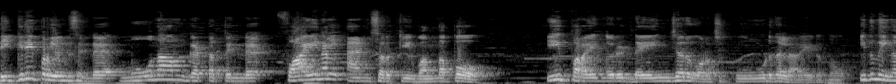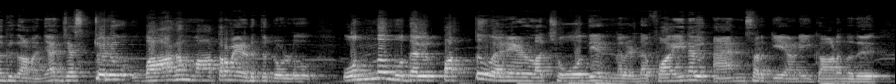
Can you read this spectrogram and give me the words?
ഡിഗ്രി പ്രിലിംസിന്റെ മൂന്നാം ഘട്ടത്തിന്റെ ഫൈനൽ ആൻസർ കീ വന്നപ്പോ ഈ പറയുന്ന ഒരു ഡേഞ്ചർ കുറച്ച് കൂടുതലായിരുന്നു. ഇത് നിങ്ങൾക്ക് കാണാം. ഞാൻ ജസ്റ്റ് ഒരു ഭാഗം മാത്രമേ എടുത്തിട്ടുള്ളൂ. ഒന്ന് മുതൽ പത്ത് വരെയുള്ള ചോദ്യങ്ങളുടെ ഫൈനൽ ആൻസർ കീ ആണ് ഈ കാണുന്നത്.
